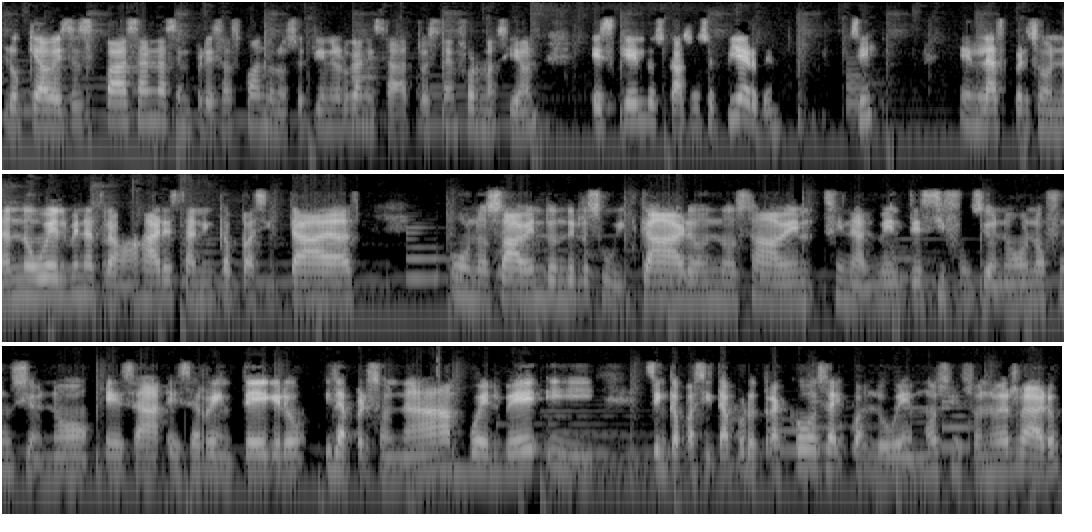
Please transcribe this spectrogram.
Lo que a veces pasa en las empresas cuando no se tiene organizada toda esta información es que los casos se pierden, ¿sí? En las personas no vuelven a trabajar, están incapacitadas, o no saben dónde los ubicaron, no saben finalmente si funcionó o no funcionó esa, ese reintegro y la persona vuelve y se incapacita por otra cosa y cuando vemos, eso no es raro,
